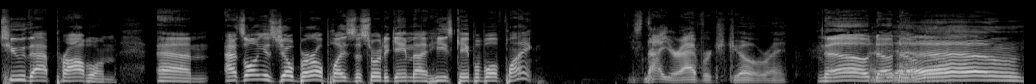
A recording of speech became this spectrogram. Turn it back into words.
to that problem. Um, as long as Joe Burrow plays the sort of game that he's capable of playing. He's not your average Joe, right? No, no, no. Oh,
